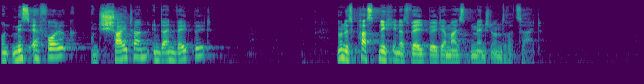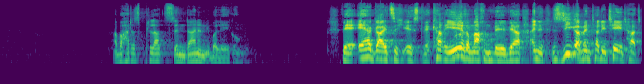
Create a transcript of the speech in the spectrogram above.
und Misserfolg und Scheitern in dein Weltbild? Nun, es passt nicht in das Weltbild der meisten Menschen unserer Zeit. Aber hat es Platz in deinen Überlegungen? Wer ehrgeizig ist, wer Karriere machen will, wer eine Siegermentalität hat,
